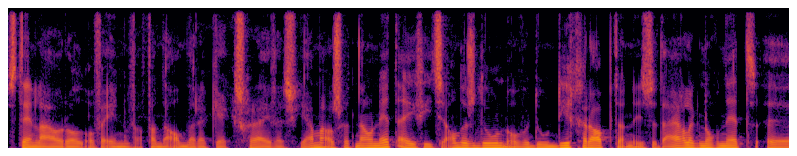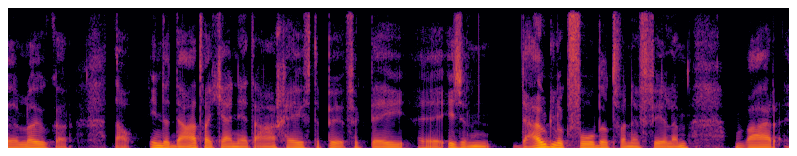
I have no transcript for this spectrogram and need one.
Stan Laurel of een van de andere schrijvers: ja, maar als we het nou net even iets anders doen, of we doen die grap, dan is het eigenlijk nog net uh, leuker. Nou, inderdaad, wat jij net aangeeft, The Perfect Day uh, is een duidelijk voorbeeld van een film waar uh,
